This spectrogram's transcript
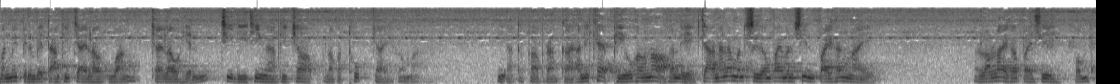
มันไม่เป็นไปตามที่ใจเราหวัง ใจเราเห็นที่ดีที่งามที่ชอบ เราก็ทุกข์ใจเข้ามา นี่อัตภาพร่างกาย อันนี้แค่ผิวข้างนอกนั่นเอง จากนั้นแล้วมันเสื่อมไปมันสิ้นไปข้างใน เราไล่เข้าไปสิผมข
